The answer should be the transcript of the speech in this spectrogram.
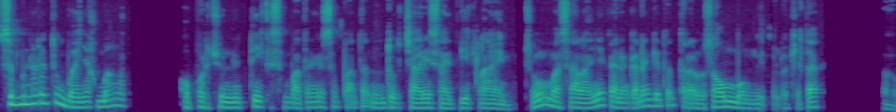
sebenarnya tuh banyak banget opportunity, kesempatan-kesempatan untuk cari side gig lain. Cuma masalahnya kadang-kadang kita terlalu sombong gitu loh. Kita uh,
